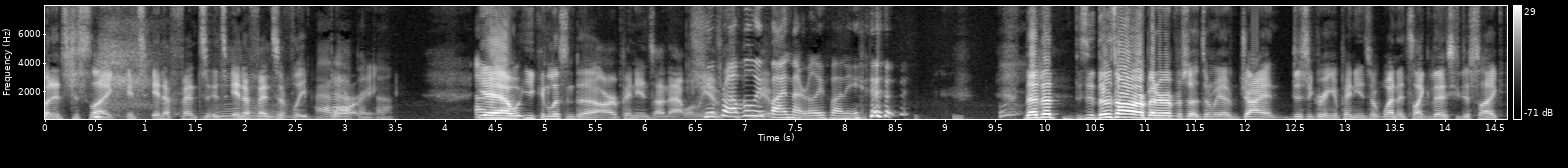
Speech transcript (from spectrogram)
but it's just like it's inoffensive. It's inoffensively that boring. happened, huh? Yeah, well, you can listen to our opinions on that one. We you have- probably have- find that really funny. that that see, those are our better episodes when we have giant disagreeing opinions. But when it's like this, you're just like,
